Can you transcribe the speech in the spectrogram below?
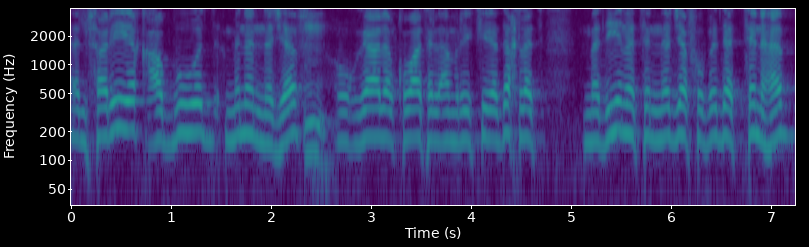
الفريق عبود من النجف م. وقال القوات الأمريكية دخلت مدينة النجف وبدأت تنهب.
